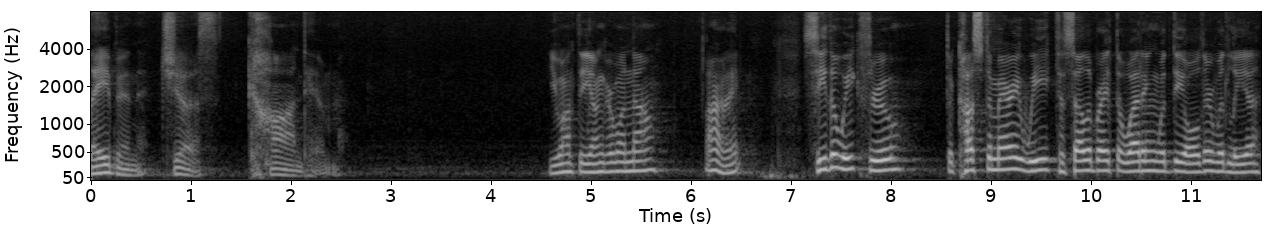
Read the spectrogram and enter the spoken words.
Laban just conned him. You want the younger one now? All right. See the week through, the customary week to celebrate the wedding with the older, with Leah.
